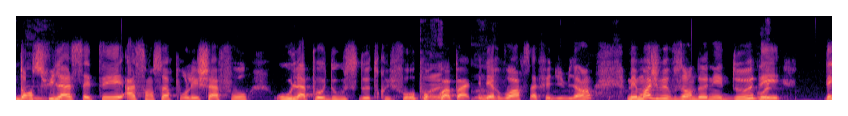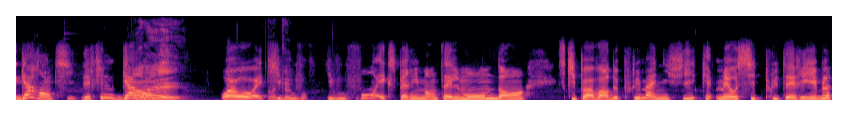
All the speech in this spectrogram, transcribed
Dans celui-là, c'était Ascenseur pour l'échafaud ou La peau douce de Truffaut. Pourquoi pas les revoir, ça fait du bien. Mais moi, je vais vous en donner deux, des, des garanties, des films ah garantis. Ouais, ouais, ouais, qui, vous, qui vous font expérimenter le monde dans ce qui peut avoir de plus magnifique, mais aussi de plus terrible.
